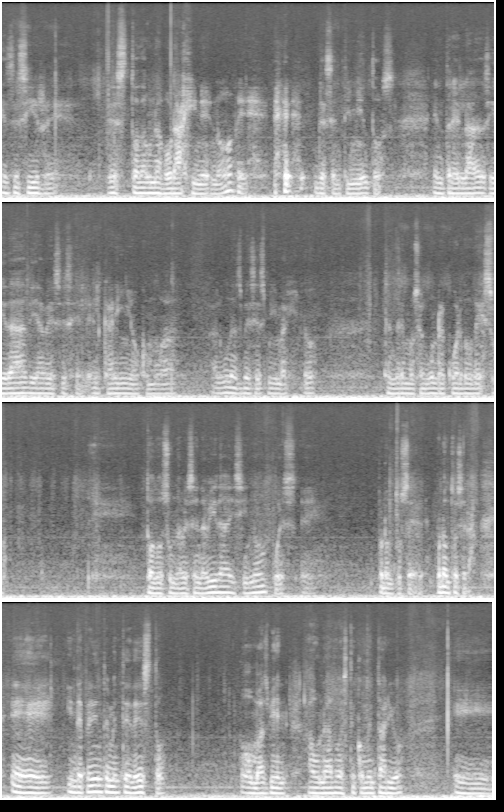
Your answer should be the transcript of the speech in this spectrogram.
Es decir, eh, es toda una vorágine ¿no? de, sentimientos entre la ansiedad y a veces el, cariño, como algunas veces me imagino tendremos algún recuerdo de eso todos una vez en la vida y si no, pues eh, pronto, pronto será. Eh, independientemente de esto, o más bien aunado a este comentario, eh,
